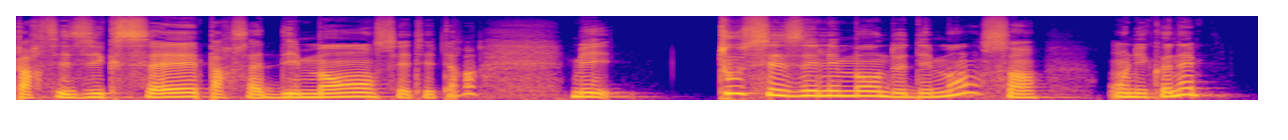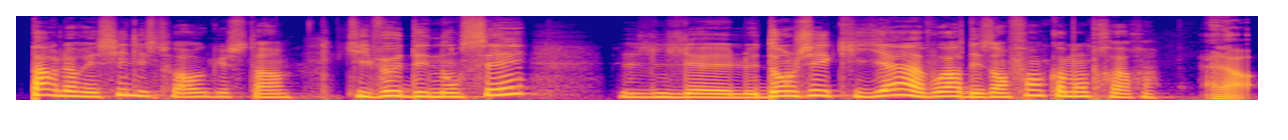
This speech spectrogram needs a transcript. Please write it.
par ses excès, par sa démence, etc. Mais tous ces éléments de démence, on les connaît par le récit de l'histoire Auguste, hein, qui veut dénoncer le, danger qu'il y a à avoir des enfants comme empereurs. Alors,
